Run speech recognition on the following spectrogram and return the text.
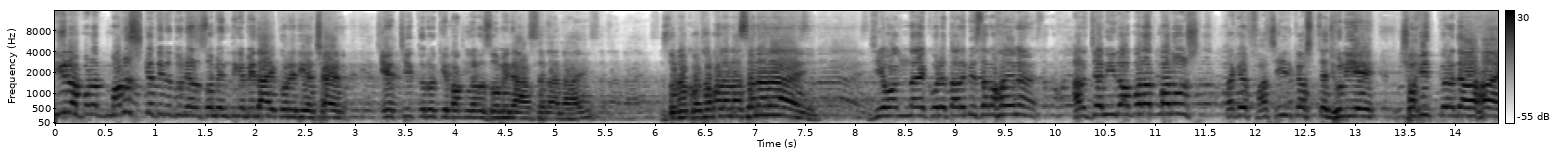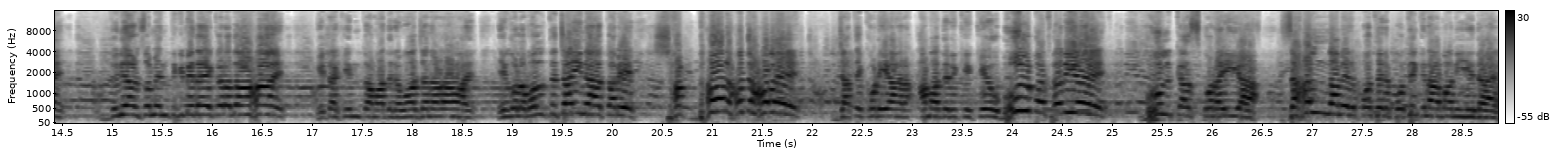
নিরপরাধ মানুষকে তিনি দুনিয়ার জমিন থেকে বিদায় করে দিয়েছেন। এ চিত্র কি বাংলার জমিনে আছে না নাই? জোরে কথা বলেন, আছে না নাই? যে অন্যায় করে তার বিচার হয় না, আর যে নিরপরাধ মানুষ তাকে ফাঁসির কাজটা ঝুলিয়ে শহীদ করে দেওয়া হয়, দুনিয়ার জমিন থেকে বিদায় করে দেওয়া হয়, এটা কিন্তু আমাদের অজানা নয়। এগুলো বলতে চাই না, তবে সাবধান হতে হবে। যাতে করে আর আমাদেরকে কেউ ভুল পথে দিয়ে ভুল কাজ করাইয়া জাহান নামের পথের প্রতীক না বানিয়ে দেয়।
